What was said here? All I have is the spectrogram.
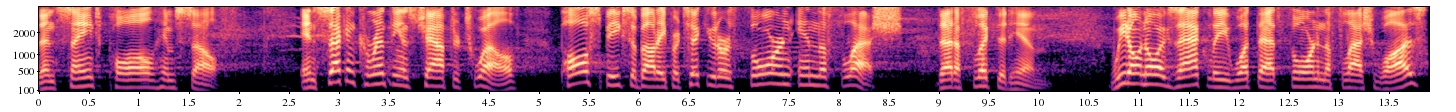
than St. Paul himself. In 2 Corinthians chapter 12, Paul speaks about a particular thorn in the flesh that afflicted him. We don't know exactly what that thorn in the flesh was.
